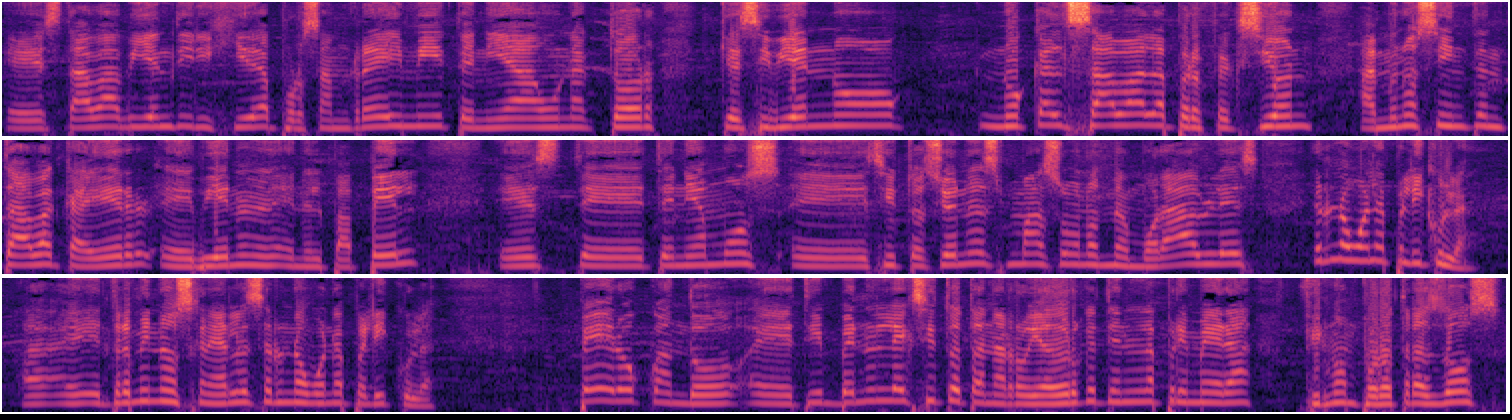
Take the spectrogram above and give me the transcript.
Eh, estaba bien dirigida por Sam Raimi, tenía un actor que si bien no, no calzaba a la perfección, al menos intentaba caer eh, bien en el, papel. Este, teníamos eh, situaciones más o menos memorables. Era una buena película, en términos generales era una buena película pero cuando eh, ven el éxito tan arrollador que tiene la primera, firman por otras dos.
